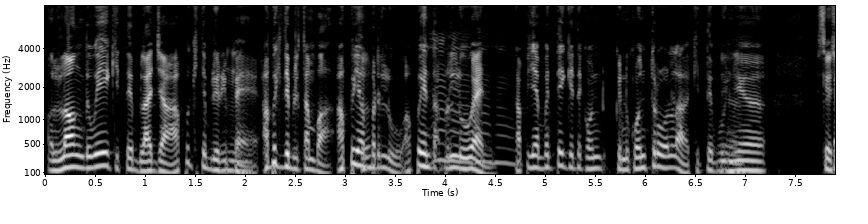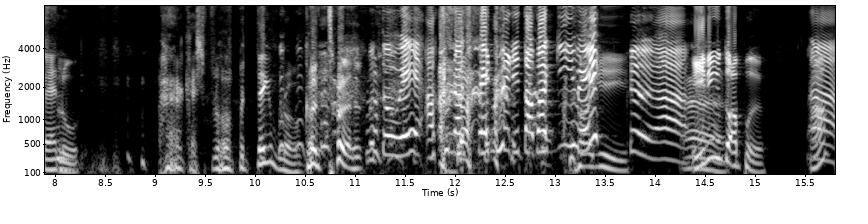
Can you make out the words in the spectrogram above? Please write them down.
along the way kita belajar apa kita boleh repair, apa kita boleh tambah, apa yang perlu, apa yang tak perlu kan. Tapi yang penting kita kon- kena control lah kita punya Cash spend flow. cash flow penting bro. Control. Betul weh Aku nak spend duit Dia tak bagi weh Bagi. ha. Ini untuk apa? Ha? Ha.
